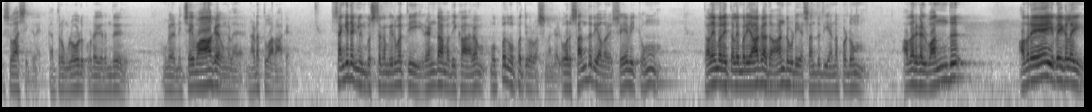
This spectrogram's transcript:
விசுவாசிக்கிறேன். கர்த்தர் உங்களோடு கூட இருந்து உங்களை நிச்சயமாக உங்களை நடத்துவாராக. சங்கீதங்களின் புஸ்தகம் இருபத்தி ரெண்டாம் அதிகாரம் முப்பது முப்பத்தி ஒரு வசனங்கள். ஒரு சந்ததி அவரை சேவிக்கும். தலைமுறை தலைமுறையாக அது ஆண்டுடைய சந்ததி எனப்படும். அவர்கள் வந்து அவரே இவைகளை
